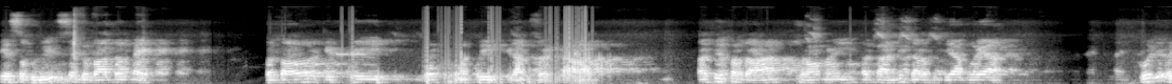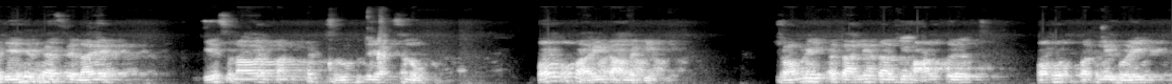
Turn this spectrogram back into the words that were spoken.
ਸਿੰਘ ਸੁਖਬੀਰ ਸਿੰਘ ਬਾਦਲ ਨੇ ਬਤੌਰ ਡਿਪਟੀ ਮੁੱਖ ਮੰਤਰੀ ਪੰਜਾਬ ਸਰਕਾਰ ਅਤੇ ਪ੍ਰਧਾਨ ਸ਼੍ਰੋਮਣੀ ਅਕਾਲੀ ਦਲ ਸੱਜਿਆ ਹੋਇਆ। ਕੁਝ ਅਜਿਹੇ ਫੈਸਲੇ ਲਏ, ਜਿਸ ਨਾਲ ਪੰਥਕ ਸਰੂਪ ਦੇ ਅਕਸ ਨੂੰ ਬਹੁਤ ਭਾਰੀ ਢਾਹ ਲੱਗੀ। ਸ਼੍ਰੋਮਣੀ ਅਕਾਲੀ ਦਲ ਦੀ ਹਾਲਤ ਬਹੁਤ ਪਤਲੀ ਹੋਈ।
